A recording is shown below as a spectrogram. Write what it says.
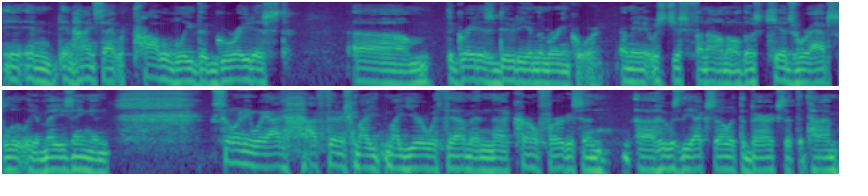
in in hindsight was probably the greatest um, the greatest duty in the Marine Corps. I mean, it was just phenomenal. Those kids were absolutely amazing, and so anyway, I, I finished my, my year with them, and uh, Colonel Ferguson, uh, who was the XO at the barracks at the time,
